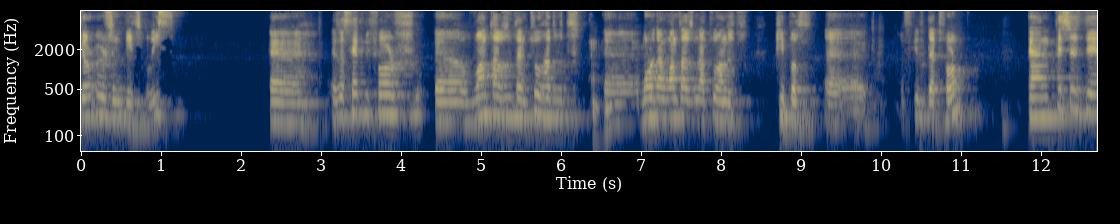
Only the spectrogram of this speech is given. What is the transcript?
your urgent needs, please. Uh, as I said before, uh, 1,200, uh, more than 1,200 people filled that form. And this is the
